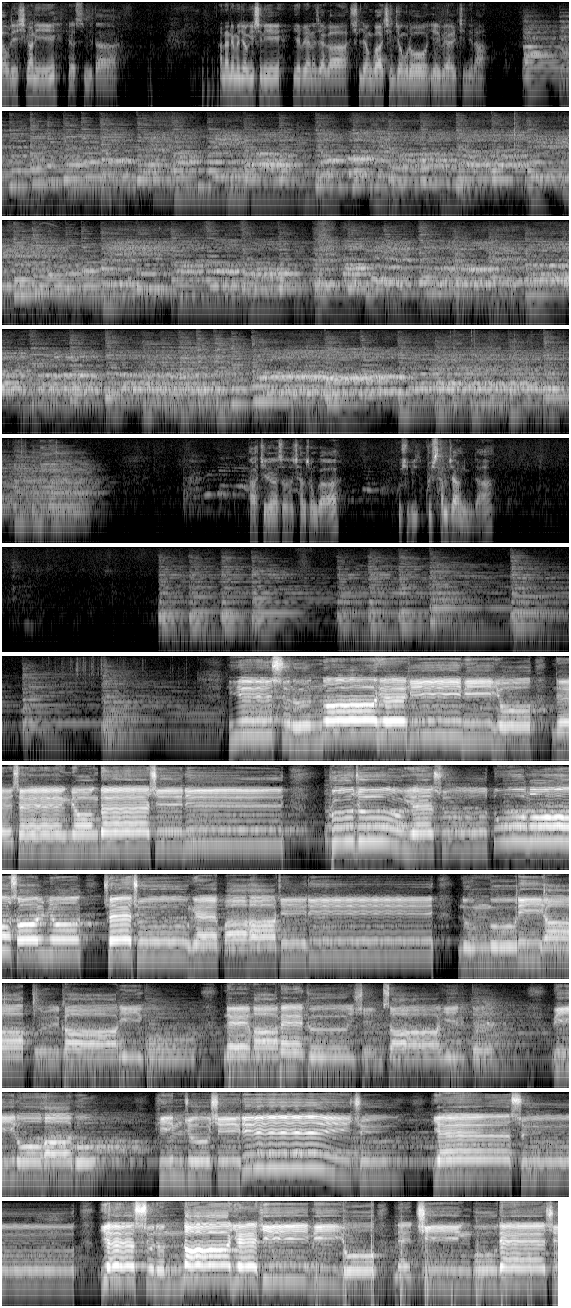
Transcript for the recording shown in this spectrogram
자, 우리 시간이 되었습니다. 하나님은 여기시니 예배하는 자가 신령과 진정으로 예배할지니라. 같이 일어나서 찬송가 92, 93장입니다. 예수는 나의 힘이요 내 생명 되시 예수 또 나설면 죄중에 빠지리. 눈물이 앞을 가리고 내 맘에 근심 쌓일 때 위로하고 힘주시리. 주 예 수 예수는 나의 힘이요. 내 친구 되시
